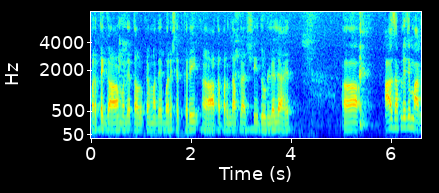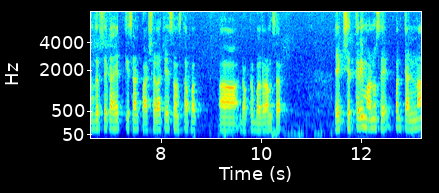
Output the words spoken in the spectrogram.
प्रत्येक गावामध्ये तालुक्यामध्ये बरेच शेतकरी आतापर्यंत आपल्याशी जोडलेले आहेत. आज आपले जे मार्गदर्शक आहेत किसान पाठशालाचे संस्थापक डॉक्टर बलराम सर. एक शेतकरी माणूस आहे पण त्यांना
